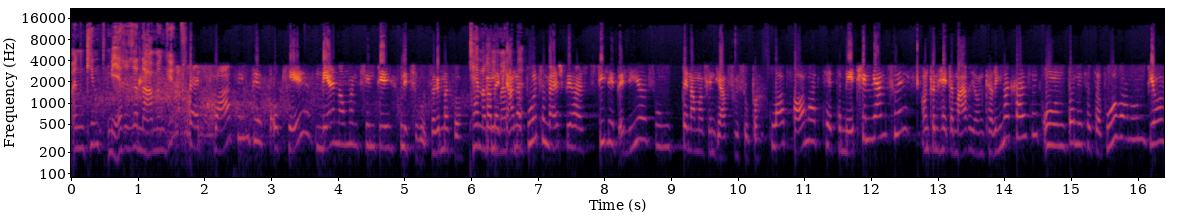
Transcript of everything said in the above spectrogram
einem Kind mehrere Namen gibt? Bei zwei ich es okay, mehr Namen finde ich nicht so gut, sag ich mal so. Kenn auch Mein kleiner Bub zum Beispiel heißt Philipp Elias und den Namen finde ich auch voll super. Laut Frauenarzt hätte er Mädchen werden sollen und dann hätte er Mario und Karina geheißen und dann ist er so ein Bub und ja,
